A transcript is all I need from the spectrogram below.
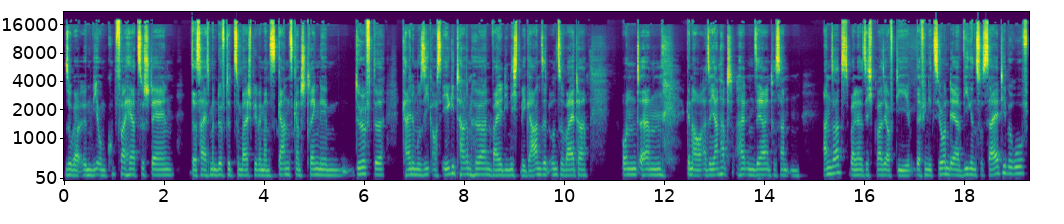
sogar irgendwie um Kupfer herzustellen das heißt, man dürfte zum Beispiel, wenn man es ganz, ganz streng nehmen dürfte, keine Musik aus E-Gitarren hören, weil die nicht vegan sind und so weiter. Und ähm, genau, also Jan hat halt einen sehr interessanten Ansatz, weil er sich quasi auf die Definition der Vegan Society beruft,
